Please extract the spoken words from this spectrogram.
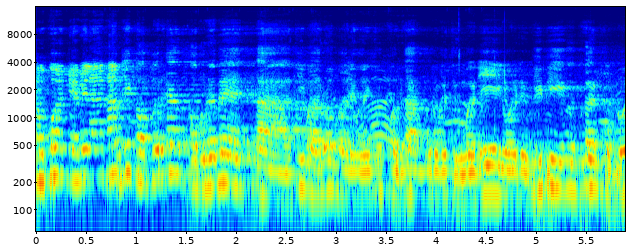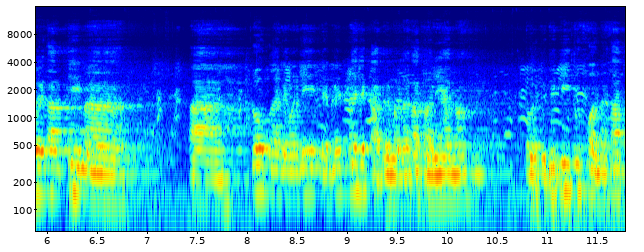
ขอบคุณแก่เวลาครับวันนี้ขอบคุณครับขอบคุณแม่อ่าที่มาร่วมงานในวันนี้ทุกคนครับรวมไปถึงวันนี้รวมไปถึงพี่ๆเพื่อนๆผมด้วยครับที่มาอ่าร่วมงานในวันนี้แต่ไม่ไม่จะกลับไปหมดแล้วครับตอนนี้เนาะ รวมถึงพี่ๆทุกคนนะครับ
